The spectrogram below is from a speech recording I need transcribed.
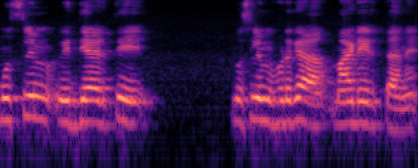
ಮುಸ್ಲಿಂ ವಿದ್ಯಾರ್ಥಿ, ಮುಸ್ಲಿಂ ಹುಡುಗ ಮಾಡಿರ್ತಾನೆ.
